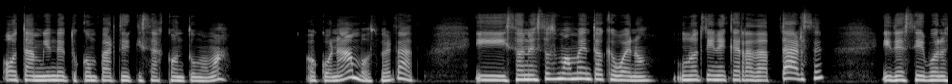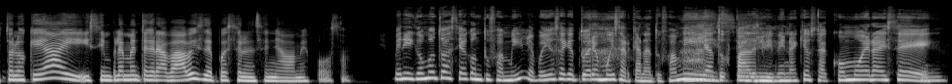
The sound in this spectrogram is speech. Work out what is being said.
o también de tu compartir quizás con tu mamá o con ambos, ¿verdad? Y son estos momentos que, bueno, uno tiene que readaptarse y decir, bueno, esto es lo que hay y simplemente grababa y después se lo enseñaba a mi esposo. ¿y cómo tú hacías con tu familia? Pues yo sé que tú eres muy cercana a tu familia, tus padres viven aquí, o sea, ¿cómo era ese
